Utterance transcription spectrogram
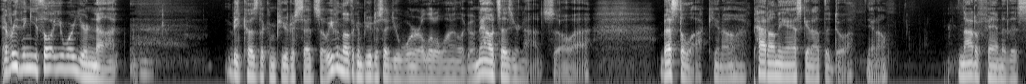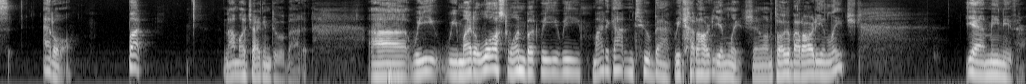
everything you thought you were, you're not." Because the computer said so, even though the computer said you were a little while ago. Now it says you're not. So, uh, best of luck, you know. Pat on the ass, get out the door, you know. Not a fan of this at all. But not much I can do about it. Uh, we we might have lost one, but we we might have gotten two back. We got Artie and Leech. You want to talk about Artie and Leech? Yeah, me neither.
